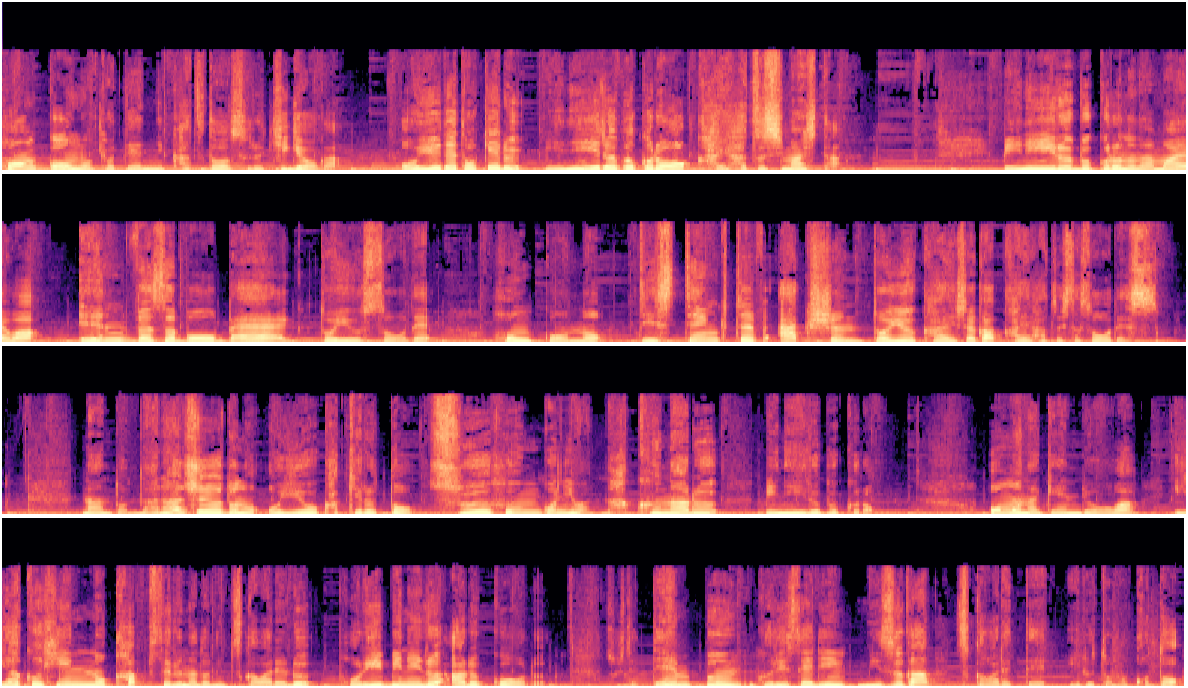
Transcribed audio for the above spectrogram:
香港を拠点に活動する企業がお湯で溶けるビニール袋を開発しました。ビニール袋の名前は Invisible Bag というそうで香港の Distinctive Action という会社が開発したそうですなんと70度のお湯をかけると数分後にはなくなるビニール袋主な原料は医薬品のカプセルなどに使われるポリビニルアルコールそしてでんぷんグリセリン水が使われているとのこと。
